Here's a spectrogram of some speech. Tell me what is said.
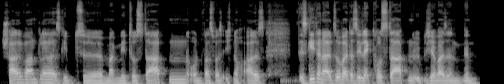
Schallwandler, es gibt äh, Magnetostaten und was weiß ich noch alles. Es geht dann halt so weit, dass Elektrostaten üblicherweise einen,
